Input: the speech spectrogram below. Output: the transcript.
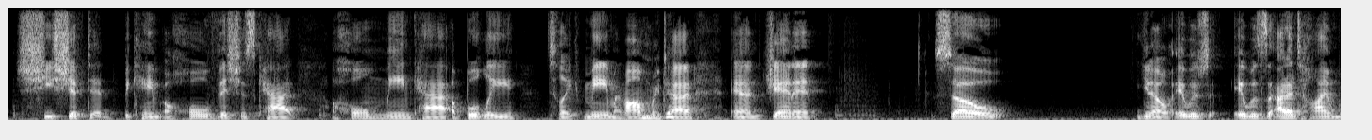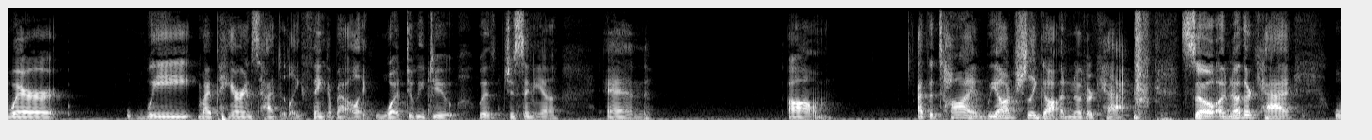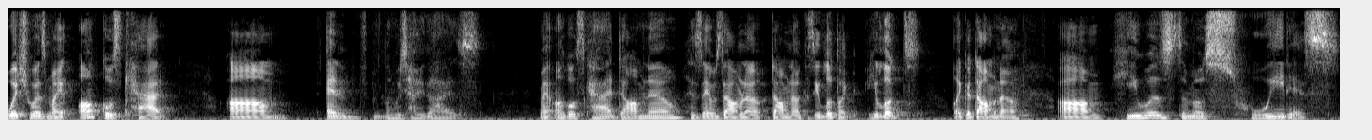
she shifted became a whole vicious cat a whole mean cat a bully to like me my mom my dad and janet. So you know, it was it was at a time where we my parents had to like think about like what do we do with Justinia and um at the time we actually got another cat. so another cat which was my uncle's cat um and let me tell you guys my uncle's cat Domino, his name was Domino Domino cuz he looked like he looked like a domino. Um he was the most sweetest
